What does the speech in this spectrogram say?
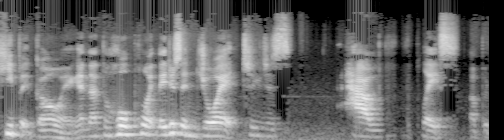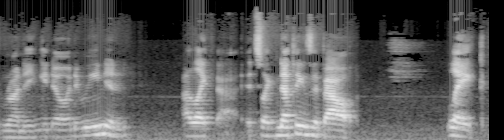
keep it going. And that the whole point. They just enjoy it to just have the place up and running you know what i mean? And i like that. It's like nothing's about like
